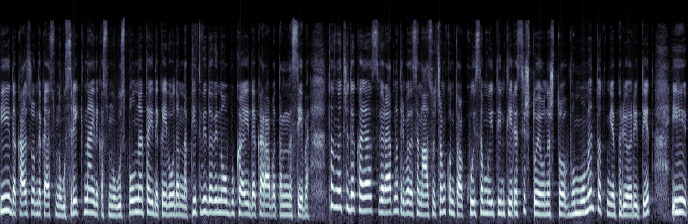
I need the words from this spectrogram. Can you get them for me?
и да кажувам дека јас сум многу среќна и дека сум многу исполнета и дека и одам на пет видови на обука и дека работам на себе. Тоа значи дека јас веројатно треба да се насочам кон тоа кои се моите интереси, што е она што во моментот ми е приоритет и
